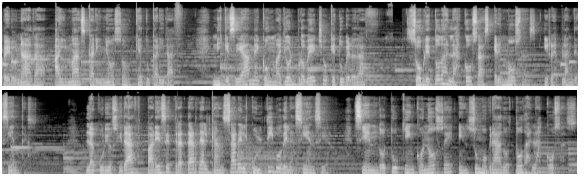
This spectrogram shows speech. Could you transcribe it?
pero nada hay más cariñoso que tu caridad, ni que se ame con mayor provecho que tu verdad, sobre todas las cosas hermosas y resplandecientes. La curiosidad parece tratar de alcanzar el cultivo de la ciencia, siendo tú quien conoce en sumo grado todas las cosas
